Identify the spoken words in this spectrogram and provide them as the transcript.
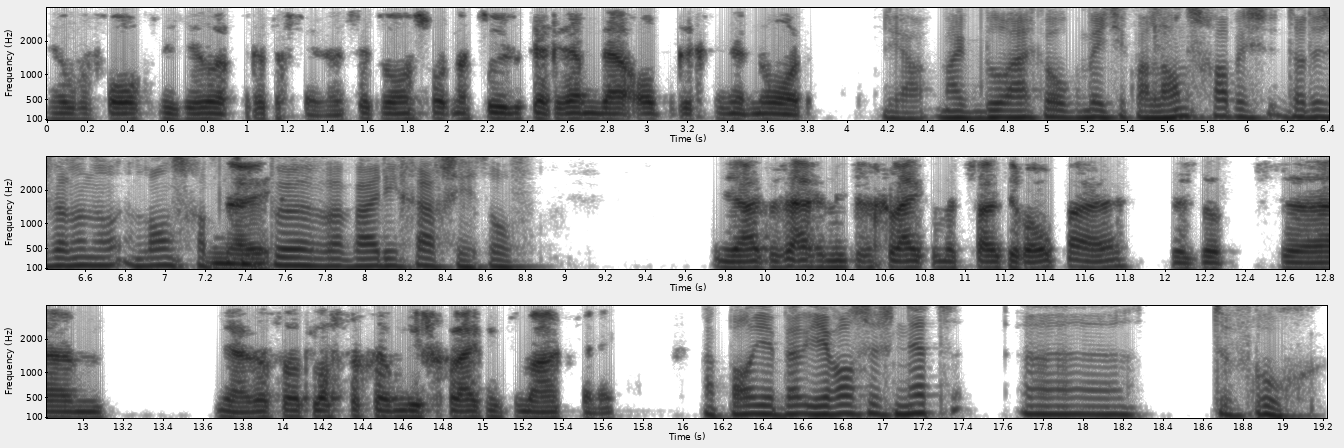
heel veel volgers niet heel erg prettig vinden. Er zit wel een soort natuurlijke rem daarop richting het noorden. Ja, maar ik bedoel eigenlijk ook een beetje qua landschap. Is, dat is wel een, een landschaptype waar, waar die graag zit, of? Ja, het is eigenlijk niet te vergelijken met Zuid-Europa. hè. Dus dat, is, ehm, ja, dat is wat lastig om die vergelijking te maken, vind ik. Maar Paul, je, je was dus net eh, te vroeg.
